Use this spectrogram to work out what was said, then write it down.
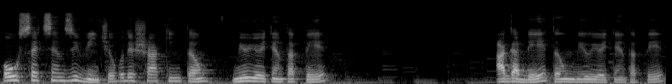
ou 720. Eu vou deixar aqui então 1080p, HD, então 1080p,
